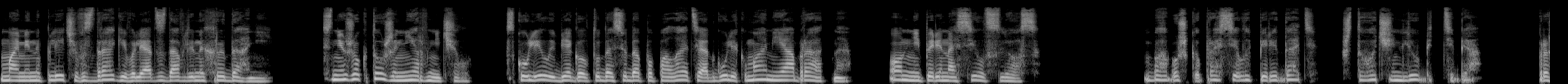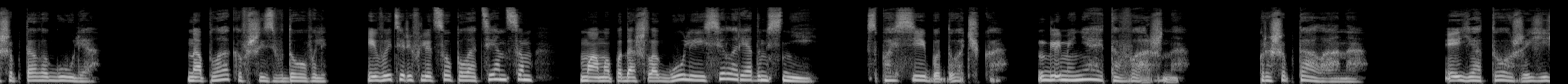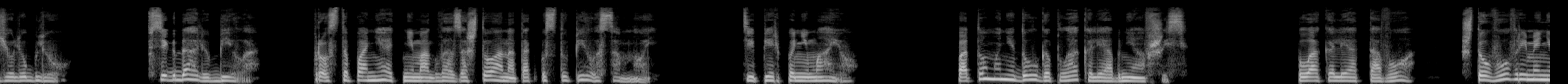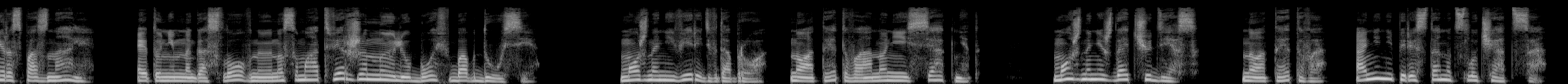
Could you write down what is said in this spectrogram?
Мамины плечи вздрагивали от сдавленных рыданий. Снежок тоже нервничал. Скулил и бегал туда-сюда по палате от гули к маме и обратно. Он не переносил слез. «Бабушка просила передать, что очень любит тебя», прошептала Гуля. Наплакавшись вдоволь и вытерев лицо полотенцем, мама подошла к Гуле и села рядом с ней. «Спасибо, дочка. Для меня это важно», — прошептала она. «И я тоже ее люблю. Всегда любила. Просто понять не могла, за что она так поступила со мной. Теперь понимаю». Потом они долго плакали, обнявшись. Плакали от того, что вовремя не распознали эту немногословную, но самоотверженную любовь Бабдуси. Можно не верить в добро, но от этого оно не иссякнет. Можно не ждать чудес, но от этого они не перестанут случаться.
